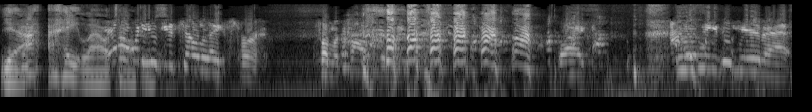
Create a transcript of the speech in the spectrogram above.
Yeah, I, I hate loud Girl, where do you get your legs from? From across the. Like, I don't need to hear that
